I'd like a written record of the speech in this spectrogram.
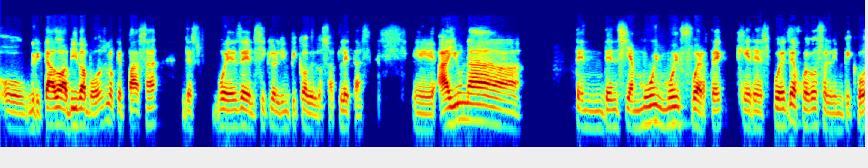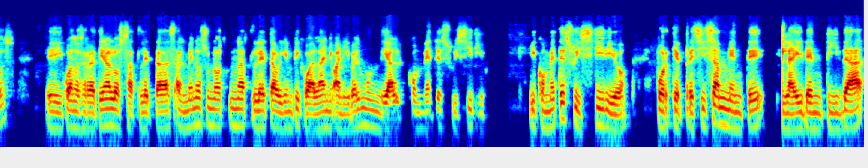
o gritado a viva voz lo que pasa después del ciclo olímpico de los atletas. hay una tendencia muy, muy fuerte que después de Juegos Olímpicos eh, y cuando se retiran los atletas, al menos un, atleta olímpico al año a nivel mundial comete suicidio. Y comete suicidio porque precisamente la identidad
